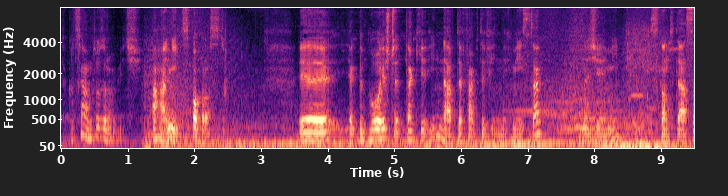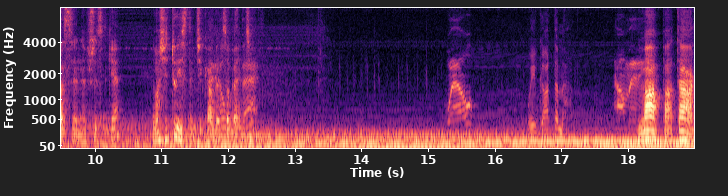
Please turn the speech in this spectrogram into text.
Tylko co ja mam tu zrobić? Aha, nic, po prostu. Yy, jakby było jeszcze takie inne artefakty w innych miejscach na ziemi, stąd te asasyny wszystkie. No właśnie tu jestem ciekawy, co będzie. Mapa, tak.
